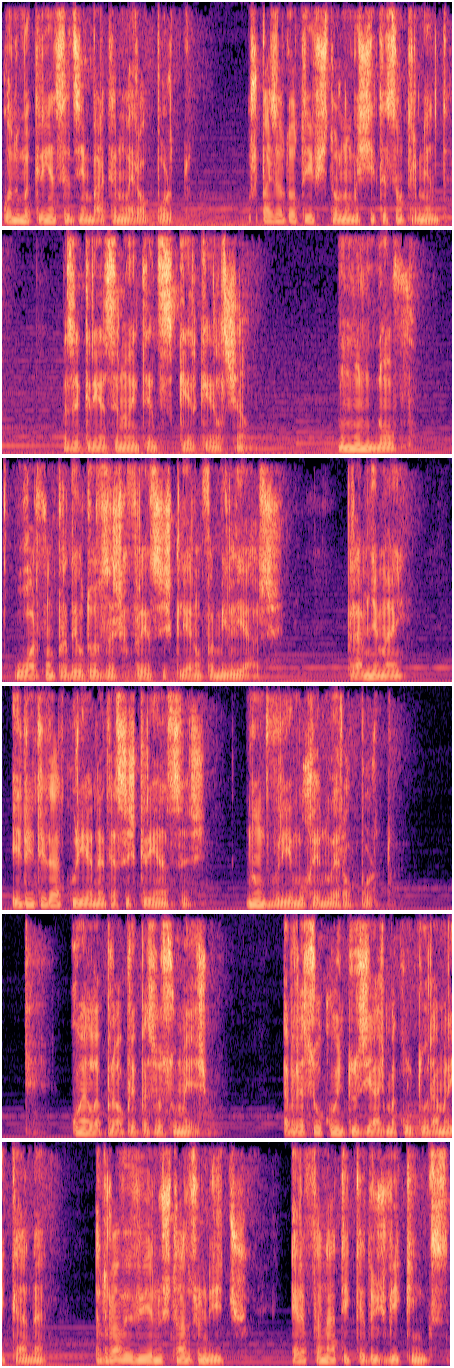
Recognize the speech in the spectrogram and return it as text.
quando uma criança desembarca no aeroporto, os pais adotivos estão numa excitação tremenda, mas a criança não entende sequer quem eles são. Num mundo novo, o órfão perdeu todas as referências que lhe eram familiares. Para a minha mãe, a identidade coreana dessas crianças não deveria morrer no aeroporto. Com ela própria passou-se o mesmo. Abraçou com entusiasmo a cultura americana, adorava viver nos Estados Unidos, era fanática dos Vikings,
